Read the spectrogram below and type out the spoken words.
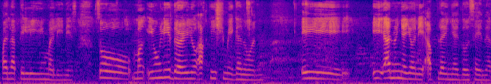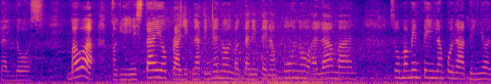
panatiling malinis. So, mag- yung leader, yung actishme, ganun, eh, i-ano niya yon i-apply niya doon sa General Dos. Bawa, maglinis tayo, project natin ganun, magtanim tayo ng puno, halaman. So, ma-maintain lang po natin yon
